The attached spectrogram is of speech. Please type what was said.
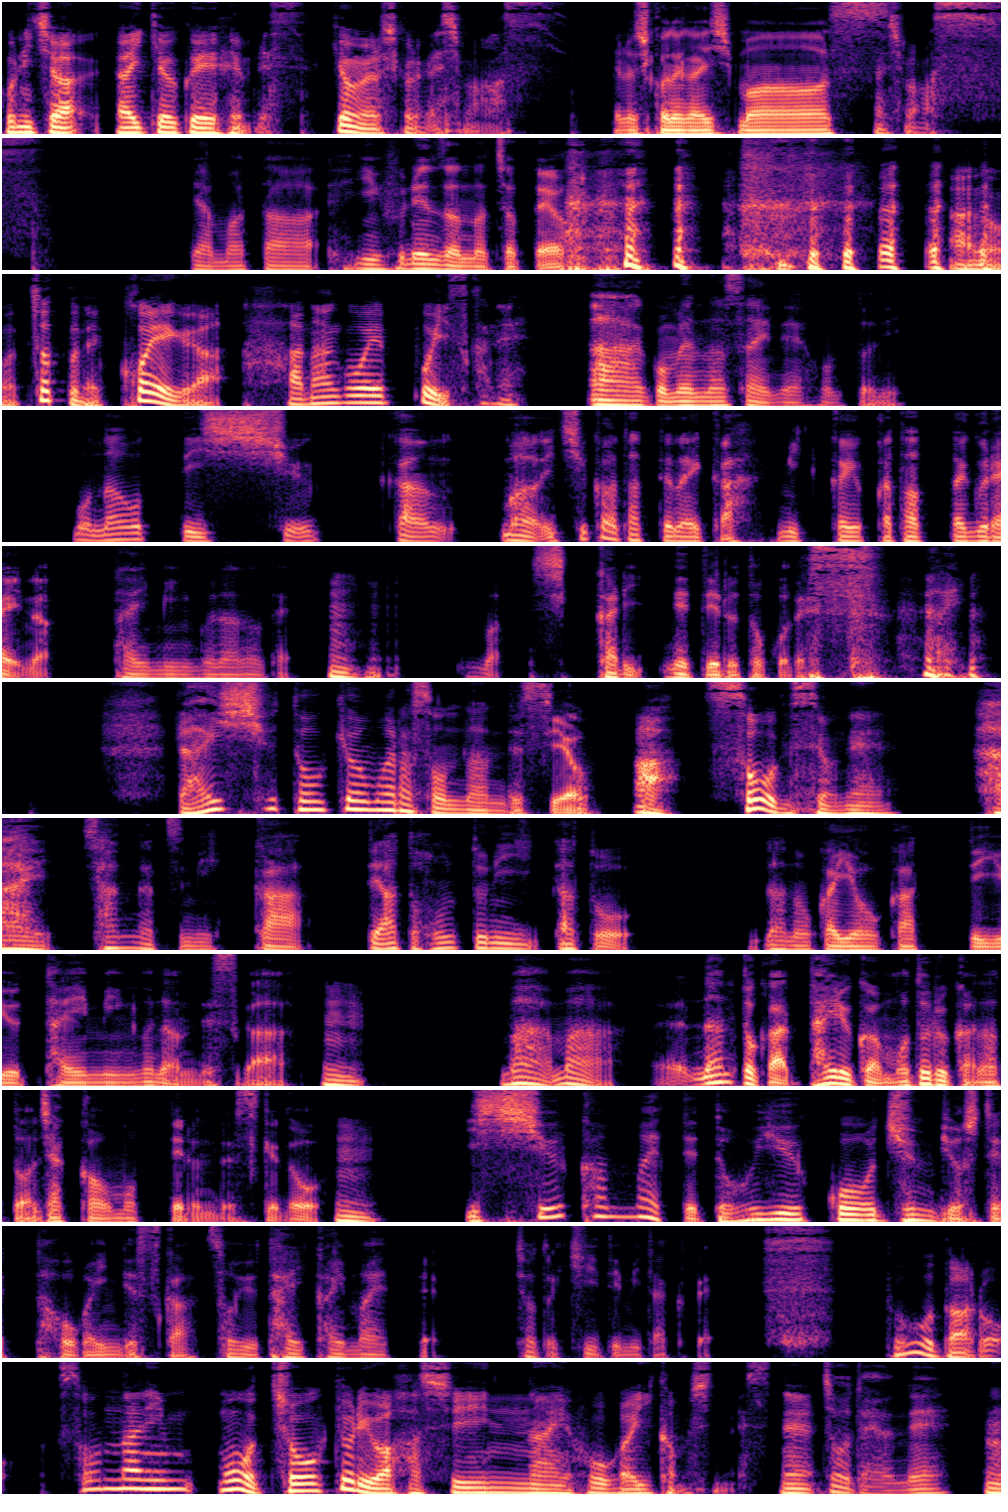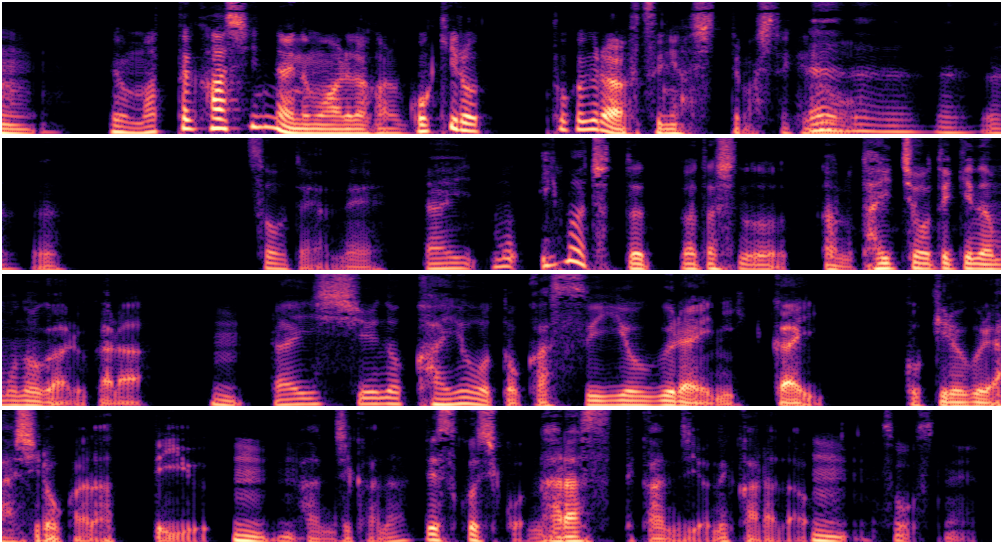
こんにちは、外教育 FM です。今日もよろしくお願いします。よろしくお願いします。お願いします。いや、また、インフルエンザになっちゃったよ。あの、ちょっとね、声が鼻声っぽいですかね。ああ、ごめんなさいね、本当に。もう治って一週間、まあ一週間は経ってないか、3日4日経ったぐらいなタイミングなので、うんうん。今、しっかり寝てるとこです。はい。来週東京マラソンなんですよ。あ、そうですよね。はい。3月3日。で、あと本当に、あと7日8日っていうタイミングなんですが、うん。まあまあ、なんとか体力は戻るかなとは若干思ってるんですけど、うん。一週間前ってどういうこう準備をしていった方がいいんですか？そういう大会前って。ちょっと聞いてみたくて。どうだろう。そんなにもう長距離は走んない方がいいかもしれないですね。そうだよね。うん。でも全く走んないのもあれだから5キロとかぐらいは普通に走ってましたけど。うんうんうんうんうん。そうだよね。来、もう今ちょっと私のあの体調的なものがあるから、うん来週の火曜とか水曜ぐらいに一回5キロぐらい走ろうかなっていううんうん。感じかな。で、少しこう慣らすって感じよね、体を。うん、そうですね。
